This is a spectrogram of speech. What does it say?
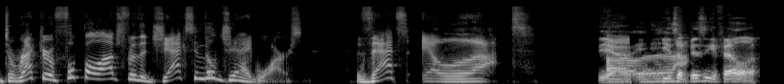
director of football ops for the Jacksonville Jaguars. That's a lot. Yeah, uh, he's a busy fella.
